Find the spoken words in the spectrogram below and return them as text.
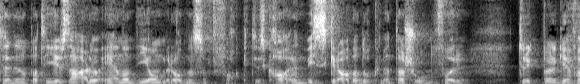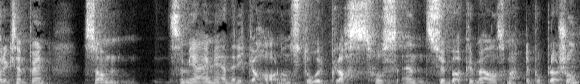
tendinopatier, så er det jo en av de områdene som faktisk har en viss grad av dokumentasjon for trykkbølge, f.eks. Som, som jeg mener ikke har noen stor plass hos en subakromial smertepopulasjon,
